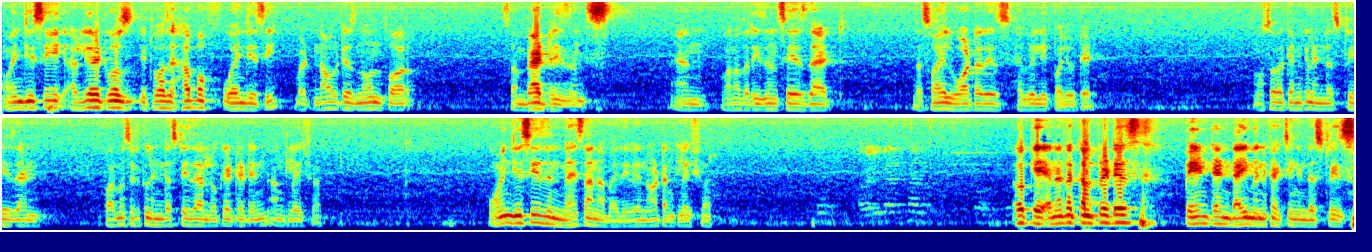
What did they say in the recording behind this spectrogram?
ONGC, earlier it was, it was a hub of ONGC, but now it is known for some bad reasons. And one of the reasons is that the soil water is heavily polluted. Most of the chemical industries and pharmaceutical industries are located in Ankleshwar. ONGC is in Mehsana, by the way, not Ankleshwar. Okay, another culprit is paint and dye manufacturing industries.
